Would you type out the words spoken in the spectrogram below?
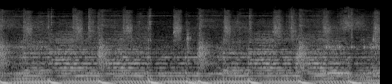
「ああすき!」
